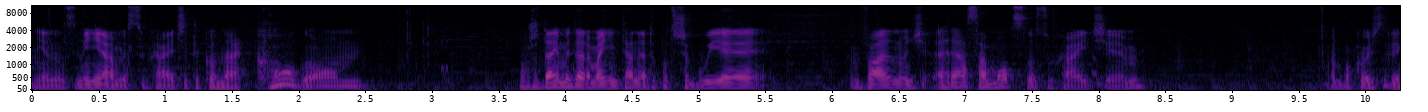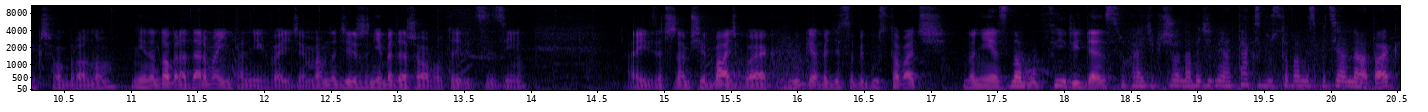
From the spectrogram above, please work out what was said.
Nie no, zmieniamy, słuchajcie, tylko na kogo? Może dajmy Darmanitana, tu potrzebuję walnąć rasa mocno, słuchajcie. Albo kogoś z większą obroną. Nie no dobra, Darmanitan niech wejdzie. Mam nadzieję, że nie będę żałował tej decyzji. I zaczynam się bać, bo jak Lugia będzie sobie boostować... No nie, znowu Fury Dance, słuchajcie, przecież ona będzie miała tak zboostowany specjalny atak.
